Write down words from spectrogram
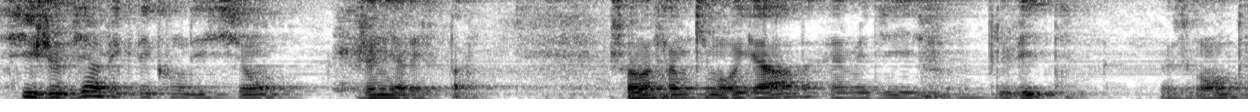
Si je viens avec des conditions, je n'y arrive pas. Je vois ma femme qui me regarde, elle me dit plus vite, deux secondes.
